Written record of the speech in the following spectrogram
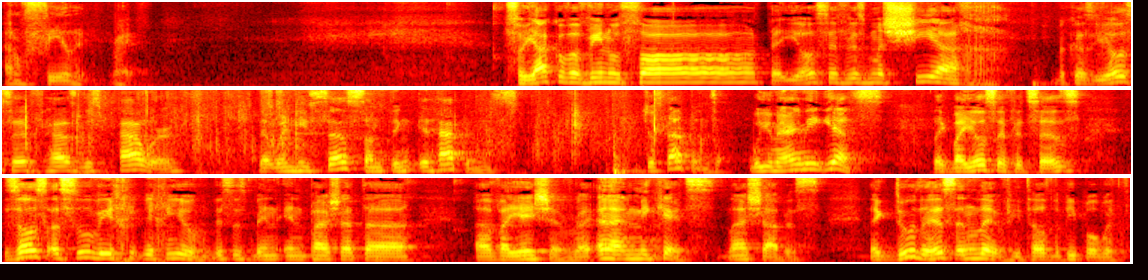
I don't feel it. Right. So Yaakov Avinu thought that Yosef is Mashiach because Yosef has this power that when he says something, it happens. It just happens. Will you marry me? Yes. Like by Yosef, it says, Zos asu v'chi- v'chiyu. This has been in Parshat uh, uh, Vayeshev, right? And, and Miketz, last Shabbos. Like, do this and live, he tells the people with,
